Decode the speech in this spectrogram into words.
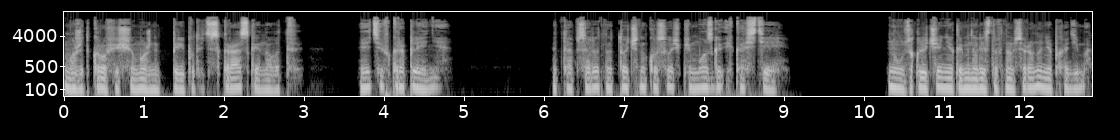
Может, кровь еще можно перепутать с краской, но вот эти вкрапления — это абсолютно точно кусочки мозга и костей. Ну, заключение криминалистов нам все равно необходимо.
